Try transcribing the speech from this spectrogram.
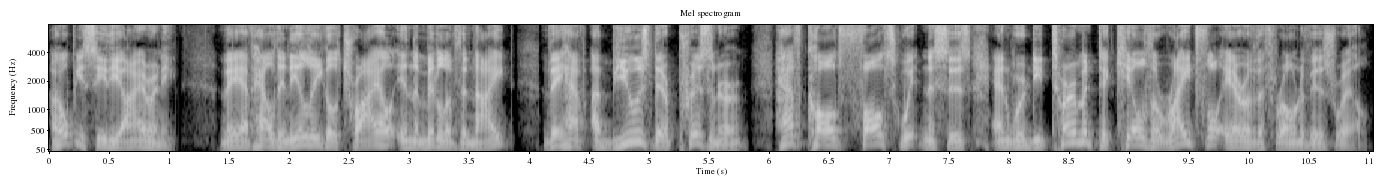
I hope you see the irony. They have held an illegal trial in the middle of the night. They have abused their prisoner, have called false witnesses, and were determined to kill the rightful heir of the throne of Israel.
